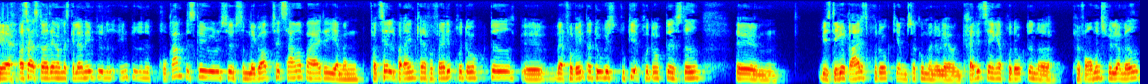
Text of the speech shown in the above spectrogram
Ja, og så har jeg skrevet det, når man skal lave en indbydende, indbydende programbeskrivelse, som lægger op til et samarbejde, jamen fortæl, hvordan kan jeg få fat i produktet, øh, hvad forventer du, hvis du giver produktet et sted. Øh, hvis det ikke er et gratis produkt, jamen så kunne man jo lave en kreditering af produktet, når performance følger med,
